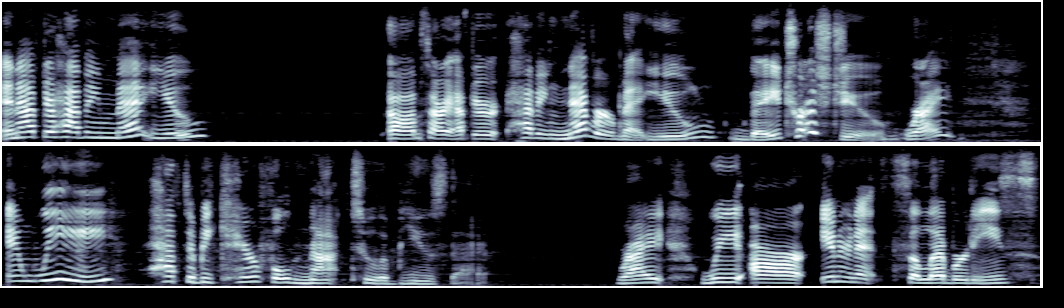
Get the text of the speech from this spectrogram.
And after having met you uh, i'm sorry after having never met you they trust you right? And we have to be careful not to abuse that right? We are internet celebrities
